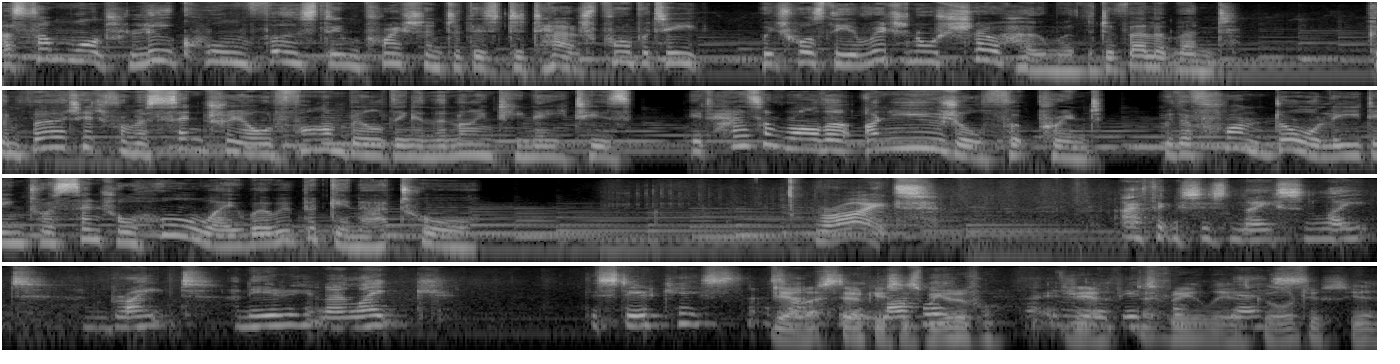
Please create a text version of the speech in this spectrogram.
A somewhat lukewarm first impression to this detached property, which was the original show home of the development. Converted from a century old farm building in the 1980s, it has a rather unusual footprint, with a front door leading to a central hallway where we begin our tour. Right. I think this is nice and light and bright and airy, and I like the staircase. That's Yeah, that absolutely staircase is beautiful. That is yeah, really beautiful. it really yes. Mm-hmm. is gorgeous. Yeah,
